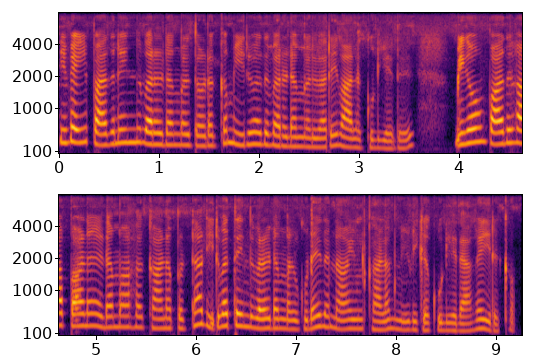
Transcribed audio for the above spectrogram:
இவை பதினைந்து வருடங்கள் தொடக்கம் இருபது வருடங்கள் வரை வாழக்கூடியது. மிகவும் பாதுகாப்பான இடமாக காணப்பட்டால் இருபத்தைந்து வருடங்கள் கூட இதன் ஆயுள் காலம் நீடிக்கக்கூடியதாக இருக்கும்.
